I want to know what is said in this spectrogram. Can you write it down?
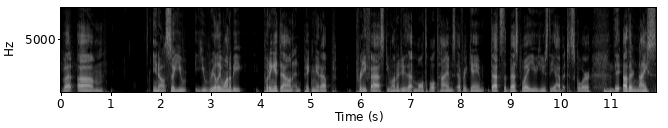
but um, you know, so you you really want to be putting it down and picking it up pretty fast. You want to do that multiple times every game. That's the best way you use the abbot to score. Mhm. The other nice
